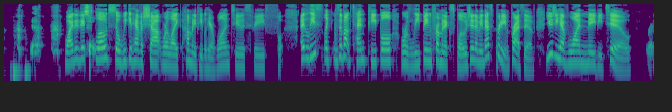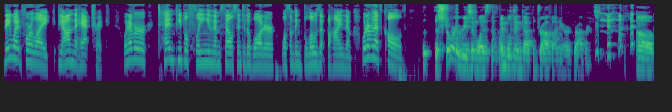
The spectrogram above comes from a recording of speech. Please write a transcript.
Why did it So- explode? So we could have a shot where, like, how many people here? One, two, three, four. At least, like, it was about 10 people were leaping from an explosion. I mean, that's pretty impressive. Usually you have one, maybe two. Right. They went for, like, beyond the hat trick. Whatever, 10 people flinging themselves into the water while something blows up behind them. Whatever that's called. The, the story reason was that Wimbledon got the drop on Eric Roberts. um,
